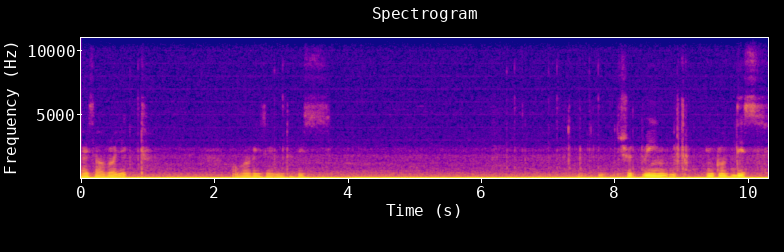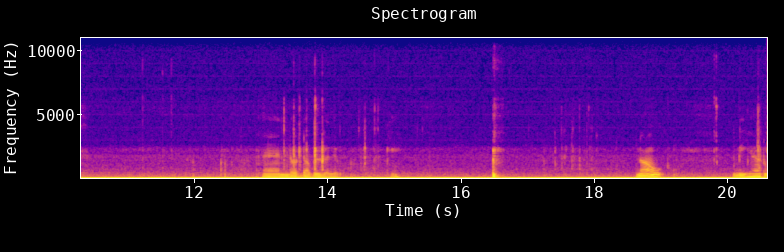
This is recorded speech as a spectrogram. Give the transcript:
here's our project. Over result this should we in include this and dot double value. Okay. Now we have to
